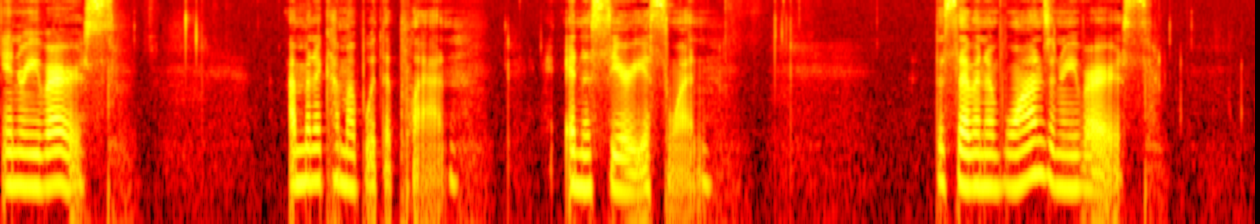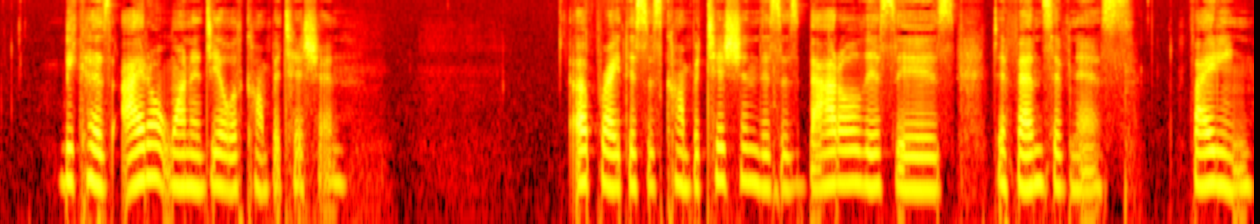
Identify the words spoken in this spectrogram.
In reverse, I'm going to come up with a plan and a serious one. The Seven of Wands in reverse. Because I don't want to deal with competition upright. This is competition. This is battle. This is defensiveness, fighting.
